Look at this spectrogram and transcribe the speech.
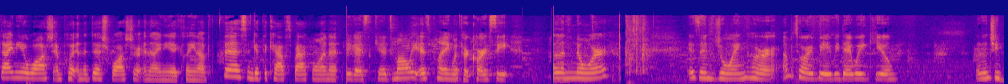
that I need to wash and put in the dishwasher and then I need to clean up this and get the caps back on it. You guys kids, Molly is playing with her car seat. Eleanor is enjoying her, I'm sorry baby, I wake you? Isn't she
